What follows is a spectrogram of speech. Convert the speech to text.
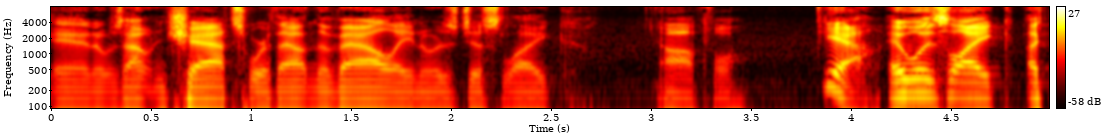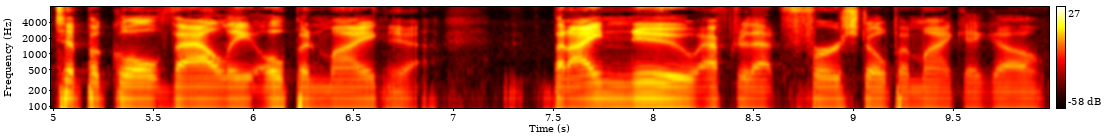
and it was out in Chatsworth, out in the valley, and it was just like Awful. yeah, it was like a typical Valley open mic. Yeah. But I knew after that first open mic, I go,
